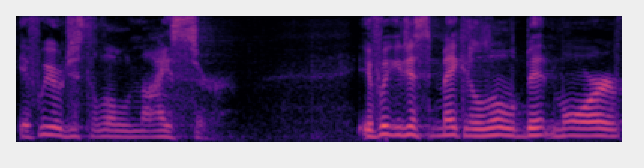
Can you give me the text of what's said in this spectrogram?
If we were just a little nicer, if we could just make it a little bit more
